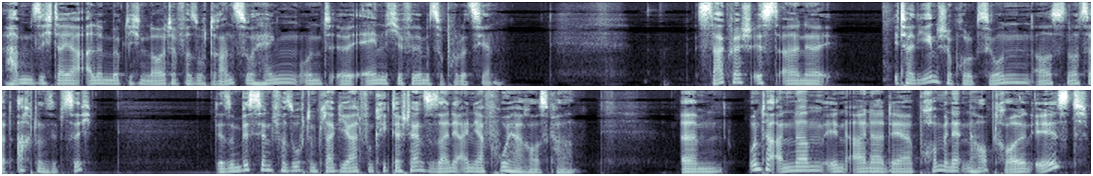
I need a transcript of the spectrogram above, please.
haben sich da ja alle möglichen Leute versucht dran zu hängen und äh, ähnliche Filme zu produzieren. Star Crash ist eine italienische Produktion aus 1978, der so ein bisschen versucht, ein Plagiat von Krieg der Sterne zu sein, der ein Jahr vorher rauskam. Ähm, unter anderem in einer der prominenten Hauptrollen ist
